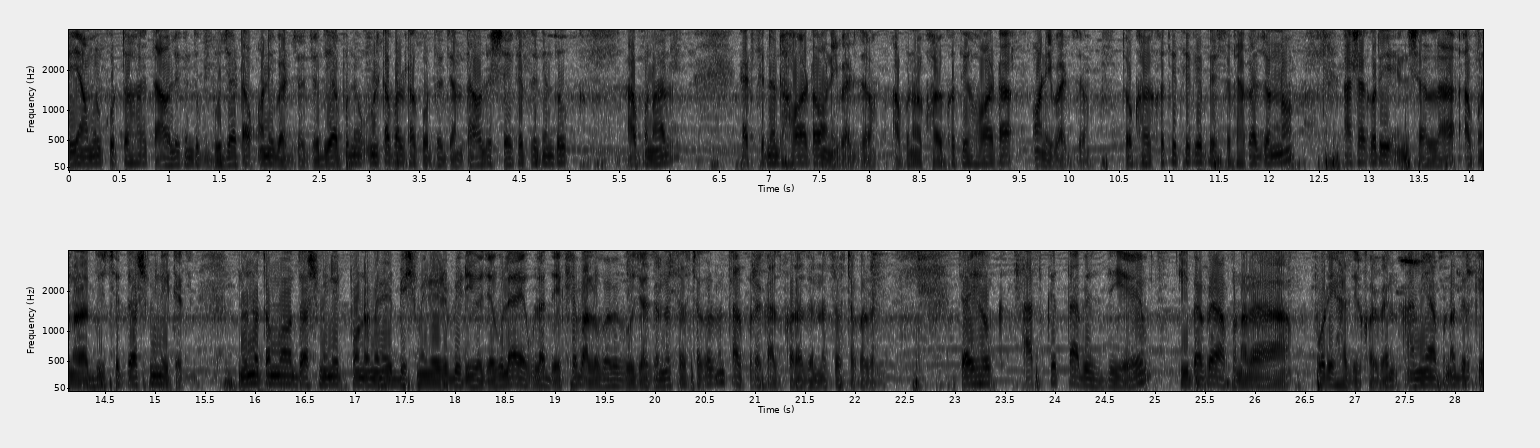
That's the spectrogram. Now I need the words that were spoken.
এই আমল করতে হয়, তাহলে কিন্তু বোঝাটা অনিবার্য। যদি আপনি উল্টাপাল্টা করতে চান, তাহলে সেক্ষেত্রে কিন্তু আপনার অ্যাক্সিডেন্ট হওয়াটা অনিবার্য, আপনার ক্ষয়ক্ষতি হওয়াটা অনিবার্য। তো ক্ষয়ক্ষতি থেকে বেঁচে থাকার জন্য আশা করি ইনশাল্লাহ আপনারা দুই থেকে দশ মিনিটের, ন্যূনতম দশ মিনিট, পনেরো মিনিট, বিশ মিনিটের ভিডিও যেগুলো, এগুলো দেখে ভালোভাবে বোঝার জন্য চেষ্টা করবেন, তারপরে কাজ করার জন্য চেষ্টা করবেন। যাই হোক আজকের তাবিজ দিয়ে কীভাবে আপনারা পরে হাজির করবেন, আমি আপনাদেরকে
